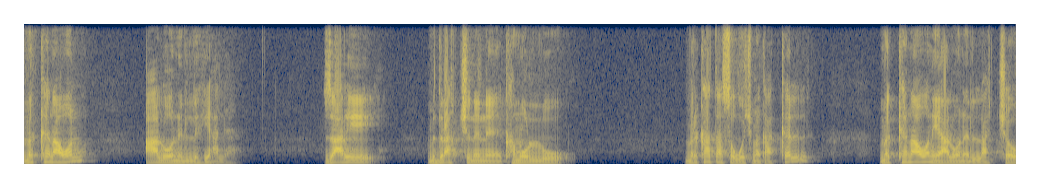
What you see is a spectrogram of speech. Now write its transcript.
መከናወን አልሆንልህ ያለ። ዛሬ ምድራችንን ከሞሉ በርካታ ሰዎች መካከል መከናወን ያልሆነላቸው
